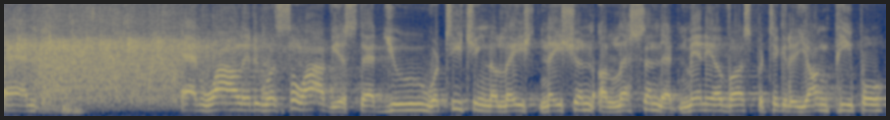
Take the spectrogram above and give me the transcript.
And, and while it was so obvious that you were teaching the nation a lesson that many of us, particularly young people,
